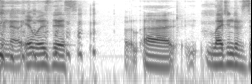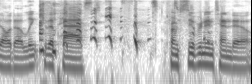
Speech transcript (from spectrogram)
no, no. It was this uh, Legend of Zelda: Link to the Past from Super Nintendo.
